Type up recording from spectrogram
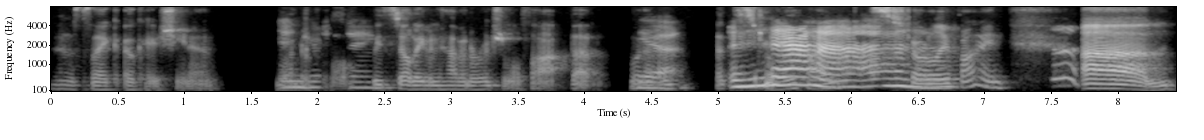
And I was like, okay, Scheana, wonderful. We still don't even have an original thought, but whatever. Yeah. That's totally fine. It's totally fine. Um,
